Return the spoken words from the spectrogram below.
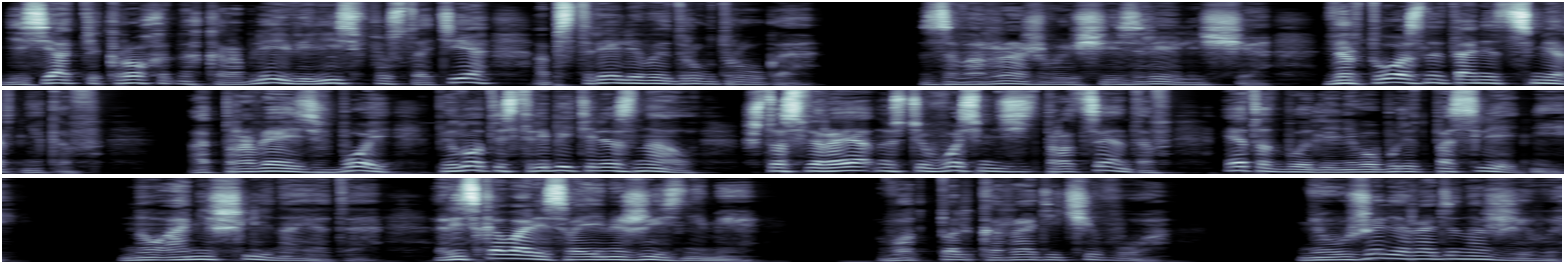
Десятки крохотных кораблей велись в пустоте, обстреливая друг друга. Завораживающее зрелище, виртуозный танец смертников. Отправляясь в бой, пилот истребителя знал, что с вероятностью 80% этот бой для него будет последний. Но они шли на это, рисковали своими жизнями. Вот только ради чего? Неужели ради наживы?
